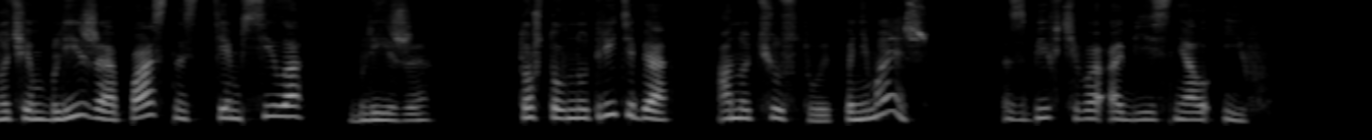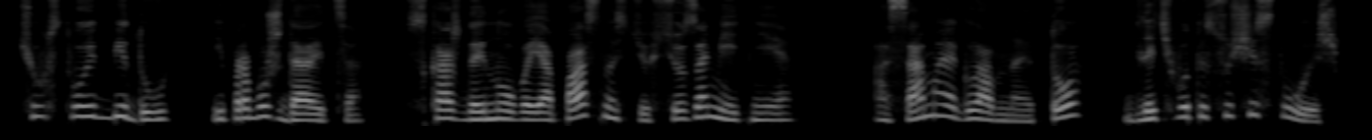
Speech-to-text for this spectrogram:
Но чем ближе опасность, тем сила ближе. То, что внутри тебя, оно чувствует, понимаешь? Сбивчиво объяснял Ив. Чувствует беду и пробуждается. С каждой новой опасностью все заметнее. А самое главное то, для чего ты существуешь.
